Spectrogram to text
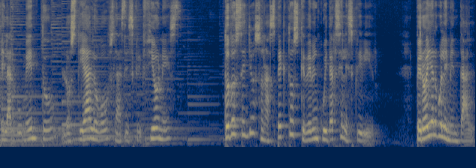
el argumento, los diálogos, las descripciones. Todos ellos son aspectos que deben cuidarse al escribir. Pero hay algo elemental,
